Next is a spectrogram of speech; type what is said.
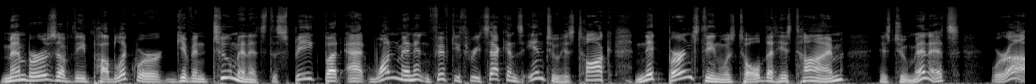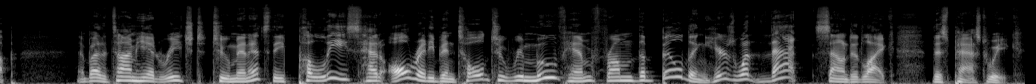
Members of the public were given two minutes to speak, but at one minute and 53 seconds into his talk, Nick Bernstein was told that his time, his two minutes, were up. And by the time he had reached two minutes, the police had already been told to remove him from the building. Here's what that sounded like this past week.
